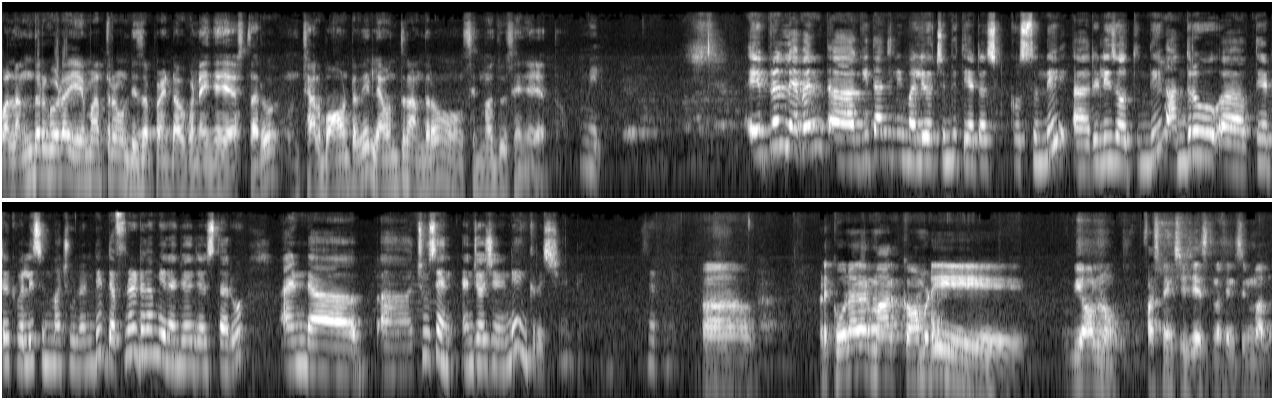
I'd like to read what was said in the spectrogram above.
వాళ్ళందరూ కూడా ఏమాత్రం డిసప్పాయింట్ అవ్వకుండా ఎంజాయ్ చేస్తారు. చాలా బాగుంటుంది. లెవెన్త్న అందరం సినిమా చూసి ఎంజాయ్ చేస్తాం మీరు ఏప్రిల్ లెవెన్త్ uh, గీతాంజలి మళ్ళీ వచ్చింది థియేటర్స్కి వస్తుంది uh, రిలీజ్ అవుతుంది. అందరూ uh, థియేటర్కి వెళ్ళి సినిమా చూడండి. డెఫినెట్గా మీరు ఎంజాయ్ చేస్తారు. అండ్ చూసి ఎంజాయ్ చేయండి ఎంకరేజ్ చేయండి. అంటే కోనాగర్ mark comedy we all know first నుంచి చేస్తున్న ఫిల్మ్ సినిమాలు.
